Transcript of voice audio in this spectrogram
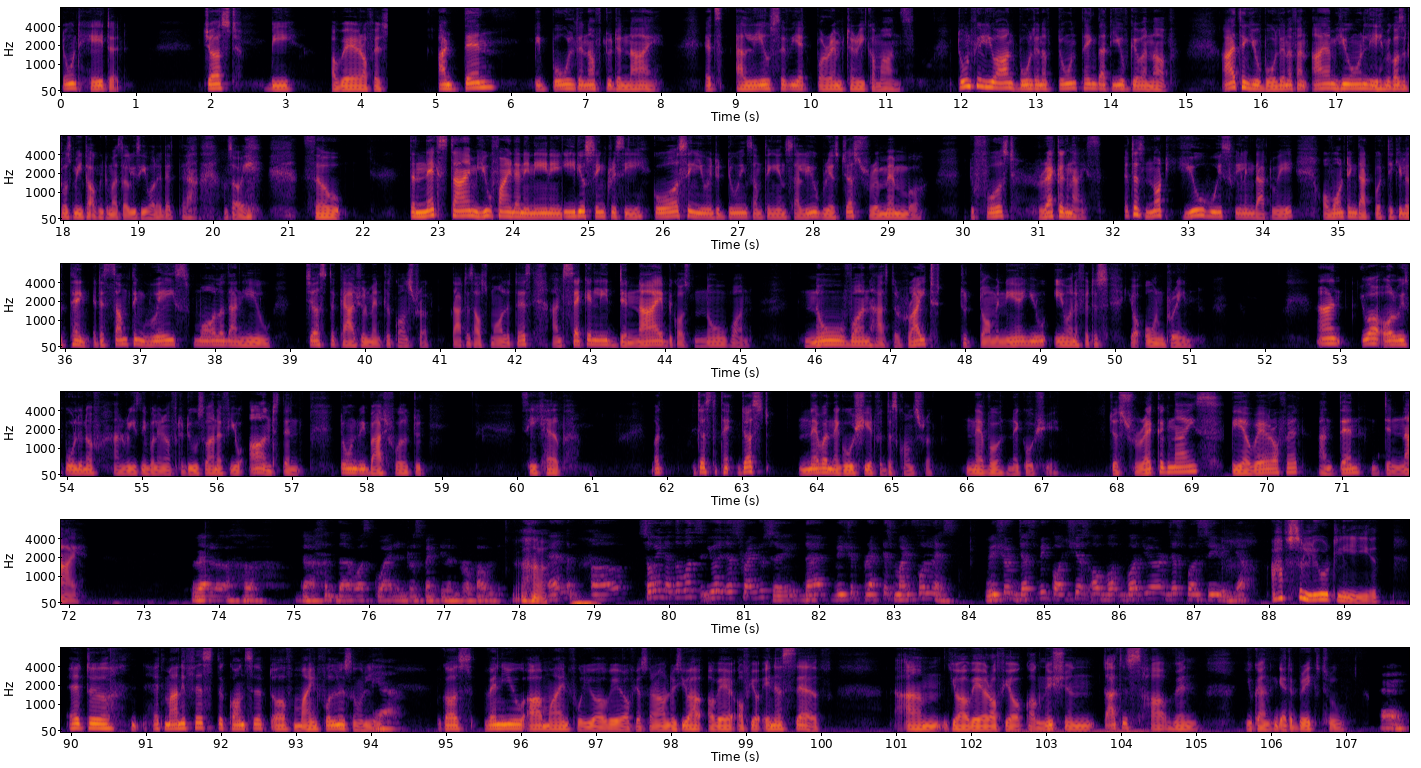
don't hate it. Just be aware of it and then be bold enough to deny its elusive yet peremptory commands. Don't feel you aren't bold enough. Don't think that you've given up. I think you're bold enough, and I am you only because it was me talking to myself. You see what I did there? I'm sorry. So, the next time you find an inane idiosyncrasy coercing you into doing something insalubrious, just remember to first recognize it is not you who is feeling that way or wanting that particular thing. It is something way smaller than you, just a casual mental construct. That is how small it is. And secondly, deny because no one, no one has the right to domineer you, even if it is your own brain. And you are always bold enough and reasonable enough to do so. And if you aren't, then don't be bashful to seek help. But just th- just never negotiate with this construct. Never negotiate. Just recognize, be aware of it, and then deny. Well, uh, that, that was quite introspective and profound. And uh, so, in other words, you are just trying to say that we should practice mindfulness. We should just be conscious of what, what you are just perceiving, yeah? Absolutely. It it uh, it manifests the concept of mindfulness only. Yeah. Because when you are mindful, you are aware of your surroundings, you are aware of your inner self. Um, you are aware of your cognition. That is how when you can get a breakthrough. Hey.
